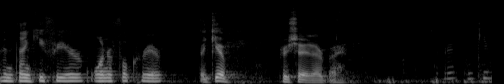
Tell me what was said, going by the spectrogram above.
and thank you for your wonderful career. Thank you. Appreciate it, everybody. All right, thank you.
